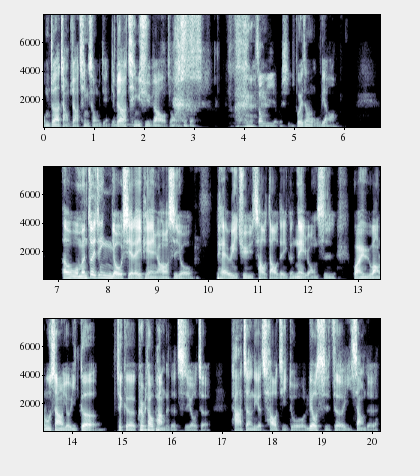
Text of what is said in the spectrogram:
我们就要讲比较轻松一点，也比较有情绪，比较有这种 综艺游戏，不会这么无聊。呃，我们最近有写了一篇，然后是由 Perry 去操刀的一个内容，是关于网络上有一个这个 Crypto Punk 的持有者，他整理了超级多六十则以上的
